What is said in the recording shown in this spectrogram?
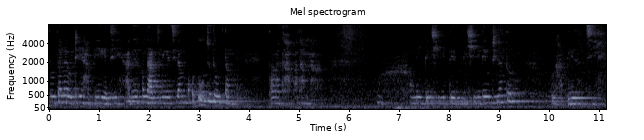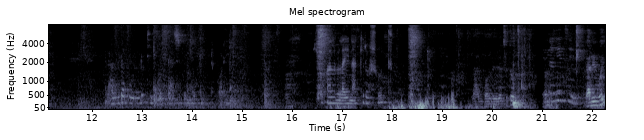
দোতলায় উঠে হাঁপিয়ে গেছি। আগে যখন দার্জিলিং ছিলাম, কত উঁচুতে উঠতাম। তাও এত হাঁপাতাম না। অনেক দিন সিঁড়িতে সিঁড়ি দিয়ে উঠি না তো হাঁপিয়ে যাচ্ছি। রাজুদা পড়ল ঠিক করতে আসবে একটু পরে। সকালবেলায় নাকের ওষুধ। নাক বন্ধ হয়ে গেছে তো। গাড়ির বই?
